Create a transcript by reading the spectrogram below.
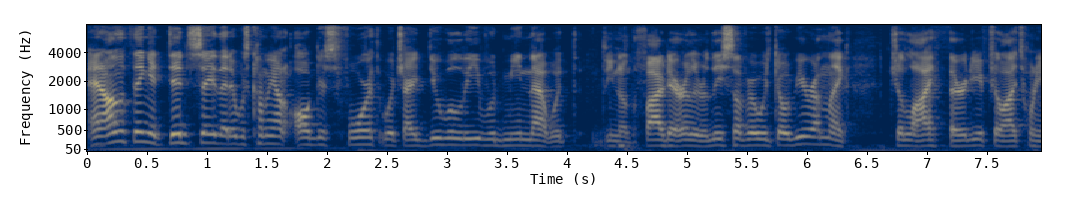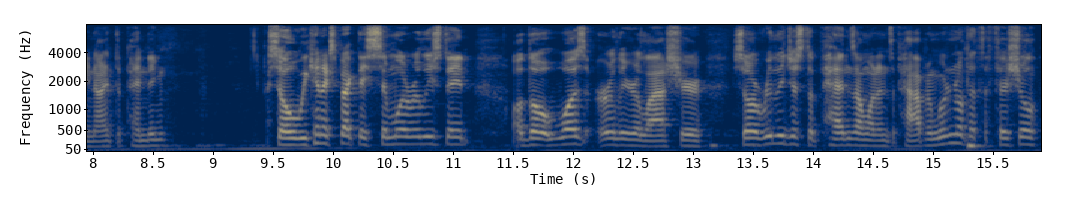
And on the thing, it did say that it was coming out August 4th, which I do believe would mean that with you know the five day early release of it would go be around like July 30th, July 29th, depending. So we can expect a similar release date, although it was earlier last year. So it really just depends on what ends up happening. We don't know if that's official,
